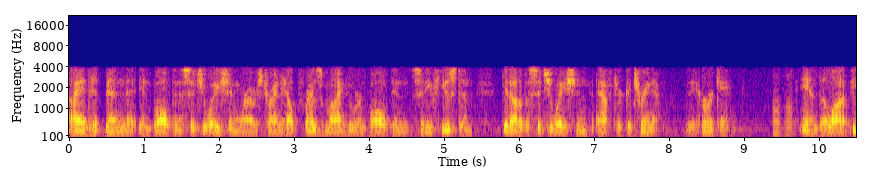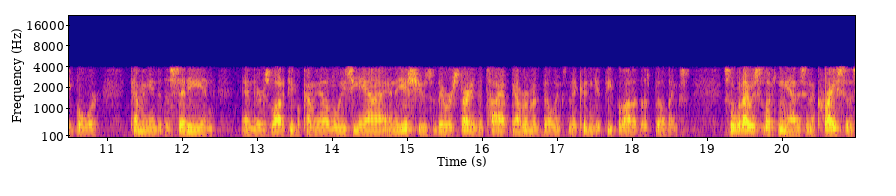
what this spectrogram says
I had been involved in a situation where I was trying to help friends of mine who were involved in the city of Houston get out of a situation after Katrina, the hurricane. Mm-hmm. And a lot of people were coming into the city and and there was a lot of people coming out of Louisiana and the issues they were starting to tie up government buildings and they couldn't get people out of those buildings. What I was looking at is in a crisis,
